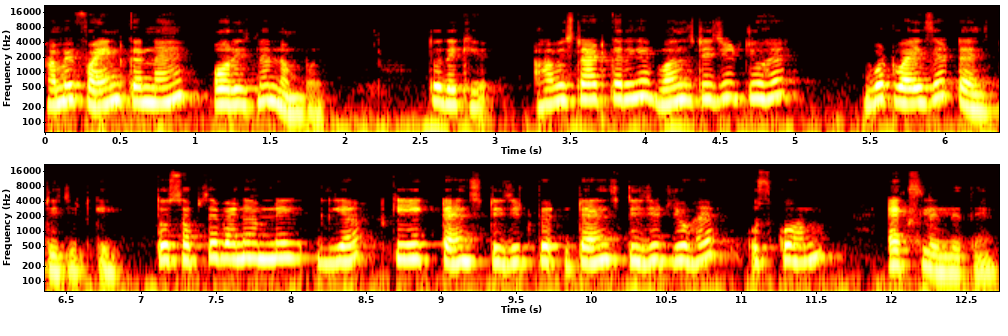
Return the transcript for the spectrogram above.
हमें फाइंड करना है ओरिजिनल नंबर तो देखिए, हम स्टार्ट करेंगे वंस डिजिट जो है, वो ट्वाइस है टेंस डिजिट की। तो सबसे पहले हमने लिया कि एक टेंस डिजिट पे टेंस डिजिट जो है, उसको हम एक्स ले लेते हैं।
